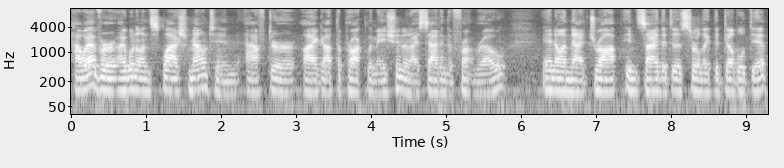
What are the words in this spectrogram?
However, I went on Splash Mountain after I got the proclamation, and I sat in the front row. And on that drop inside that does sort of like the double dip,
